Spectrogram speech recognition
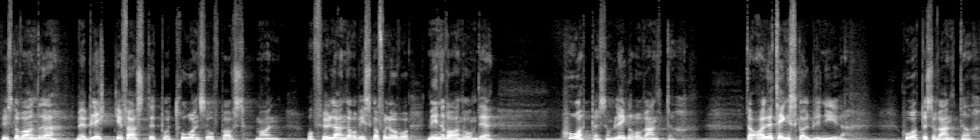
Vi skal vandre med blikket festet på troens opphavsmann og fullender, og vi skal få lov å minne hverandre om det håpet som ligger og venter da alle ting skal bli nye. Håpet som venter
